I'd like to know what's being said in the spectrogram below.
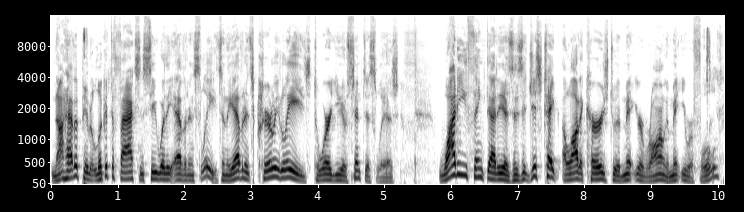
not have it people look at the facts and see where the evidence leads. And the evidence clearly leads to where you have sent this, Liz. Why do you think that is? Does it just take a lot of courage to admit you're wrong, admit you were fooled?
